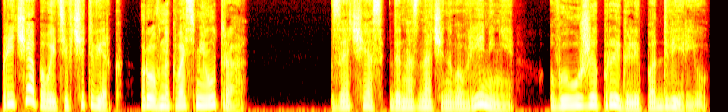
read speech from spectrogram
Причапывайте в четверг, ровно к восьми утра». За час до назначенного времени вы уже прыгали под дверью.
